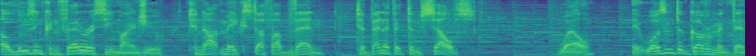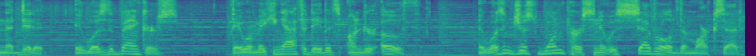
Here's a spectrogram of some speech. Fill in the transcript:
a losing Confederacy, mind you, to not make stuff up then, to benefit themselves? Well, it wasn't the government then that did it, it was the bankers. They were making affidavits under oath. It wasn't just one person, it was several of them, Mark said.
